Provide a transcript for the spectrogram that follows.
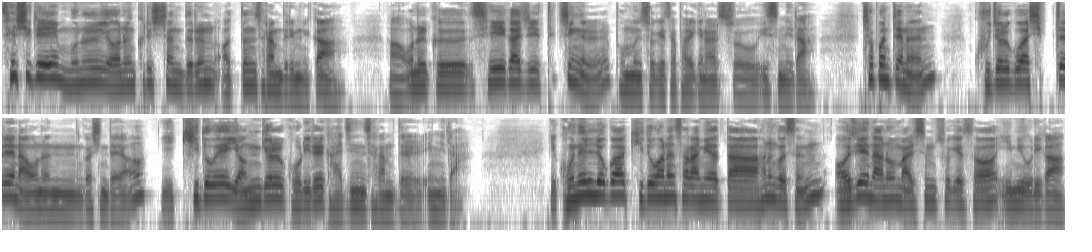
새 시대의 문을 여는 크리스천들은 어떤 사람들입니까? 아, 오늘 그 세 가지 특징을 본문 속에서 발견할 수 있습니다. 첫 번째는 9절과 10절에 나오는 것인데요. 이 기도의 연결고리를 가진 사람들입니다. 이 고넬료가 기도하는 사람이었다 하는 것은 어제 나눈 말씀 속에서 이미 우리가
